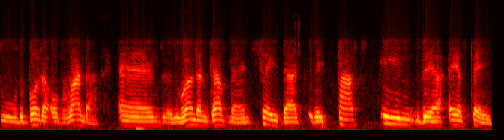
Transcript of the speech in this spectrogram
to the border of Rwanda. And the Rwandan government says that they passed in their airspace.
